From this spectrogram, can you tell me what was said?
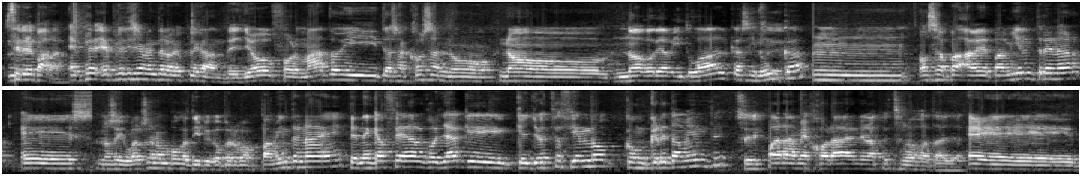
se prepara. Es, pre- es precisamente lo que he explicado antes. Yo, formato y todas esas cosas no, no, no hago de habitual casi nunca. Mm, o sea, pa- a ver, para mí entrenar es. No sé, igual suena un poco típico, pero para mí entrenar es tener que hacer algo ya que, que yo esté haciendo concretamente Sí. para mejorar en el aspecto de las batallas. Eh,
